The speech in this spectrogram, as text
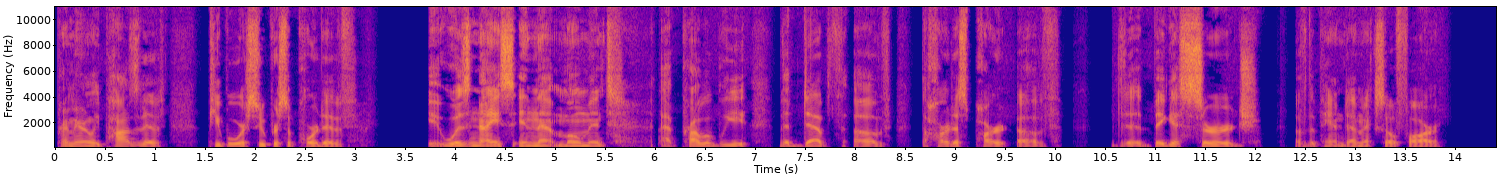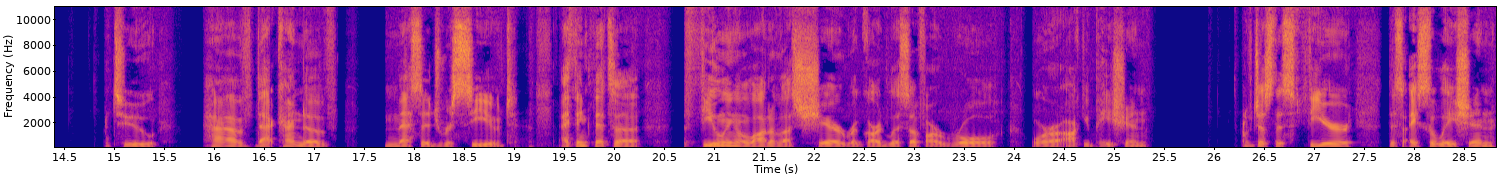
primarily positive. People were super supportive. It was nice in that moment at probably the depth of the hardest part of the biggest surge of the pandemic so far to have that kind of message received. I think that's a feeling a lot of us share, regardless of our role or our occupation, of just this fear, this isolation,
